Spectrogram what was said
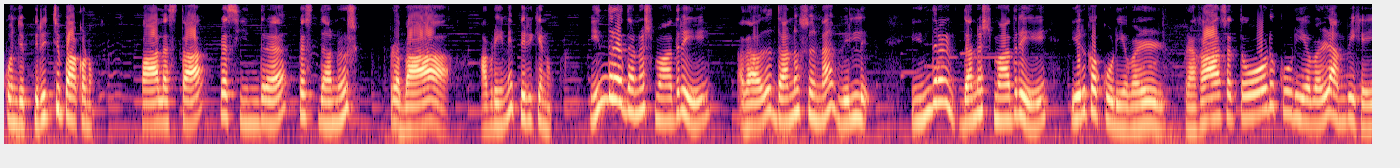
கொஞ்சம் பிரித்து பார்க்கணும். பாலஸ்தா ப்ளஸ் இந்திர ப்ளஸ் தனுஷ் பிரபா அப்படின்னு பிரிக்கணும். இந்திர தனுஷ் மாதிரி அதாவது தனுஷுன்னா வில்லு. இந்திர தனுஷ் மாதிரி இருக்கக்கூடியவள் பிரகாசத்தோடு கூடியவள் அம்பிகை.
